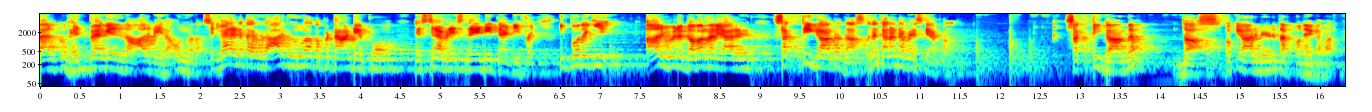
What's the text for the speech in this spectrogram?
பேங்க்கும் ஹெட் பேங்கே இதுதான். ஆர்பிஐ தான் உண்மை தான். சரி வேற என்ன தகவல்? ஆர்பிஐ உருவாக்கப்பட்ட ஆண்டு எப்போ? எஸ்டாப்ளிஷ் நைன்டீன் தேர்ட்டி ஃபைவ் இப்போதைக்கு ஆர்பிஐயோட கவர்னர் யாரு? சக்தி காந்த தாஸ் கரண்ட் அஃபேர்ஸ் கேட்பாங்க. சக்தி காந்த தாஸ் ஓகே ஆர்பிஐயோட தற்போதைய கவர்னர்.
